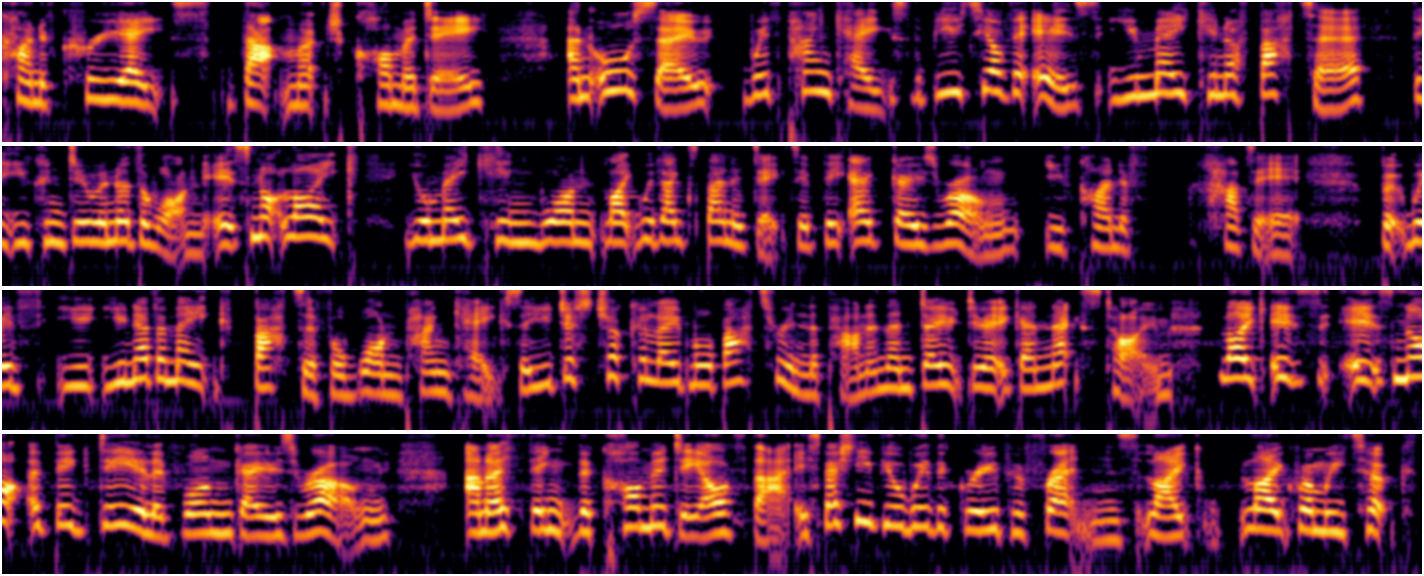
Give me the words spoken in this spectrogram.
kind of creates that much comedy. And also with pancakes, the beauty of it is you make enough batter that you can do another one. It's not like you're making one like with eggs benedict. If the egg goes wrong, you've kind of had it. But with you you never make batter for one pancake. So you just chuck a load more batter in the pan and then don't do it again next time. Like it's it's not a big deal if one goes wrong. And I think the comedy of that, especially if you're with a group of friends, like like when we took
